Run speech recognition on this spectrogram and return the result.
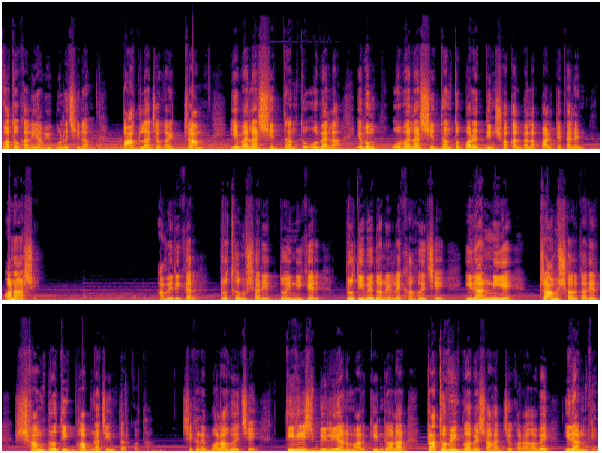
গতকালই আমি বলেছিলাম, পাগলা জগায় ট্রাম্প, এবেলার সিদ্ধান্ত ওবেলা এবং ওবেলার সিদ্ধান্ত পরের দিন সকালবেলা পাল্টে ফেলেন অনায়াসে। আমেরিকার প্রথম সারির দৈনিকের প্রতিবেদনে লেখা হয়েছে, ইরান নিয়ে ট্রাম্প সরকারের সাম্প্রতিক ভাবনা চিন্তার কথা। সেখানে বলা হয়েছে, তিরিশ বিলিয়ন মার্কিন ডলার প্রাথমিকভাবে সাহায্য করা হবে ইরানকে।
